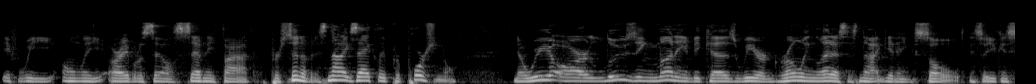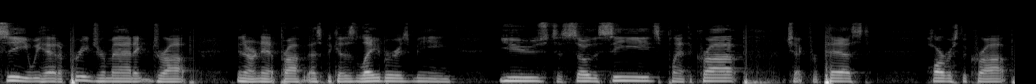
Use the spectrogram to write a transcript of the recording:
if we only are able to sell 75% of it. It's not exactly proportional. Now we are losing money because we are growing lettuce that's not getting sold. And so you can see we had a pretty dramatic drop in our net profit. That's because labor is being used to sow the seeds, plant the crop, check for pest, harvest the crop,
